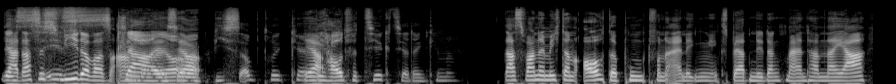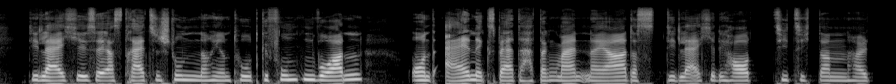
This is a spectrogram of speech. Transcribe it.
Ja, das ist wieder was klar, anderes, Ja, ja. Bissabdrücke, Ja. die Haut verzirkt ja, denke ich mal. Das war nämlich dann auch der Punkt von einigen Experten, die dann gemeint haben, naja, die Leiche ist ja erst 13 Stunden nach ihrem Tod gefunden worden. Und ein Experte hat dann gemeint, naja, dass die Leiche, die Haut zieht sich dann halt,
